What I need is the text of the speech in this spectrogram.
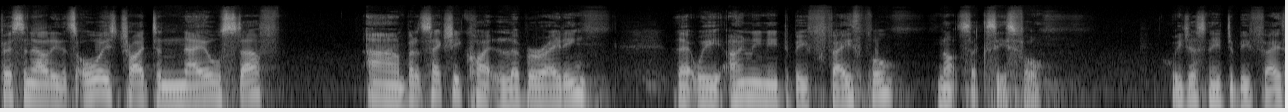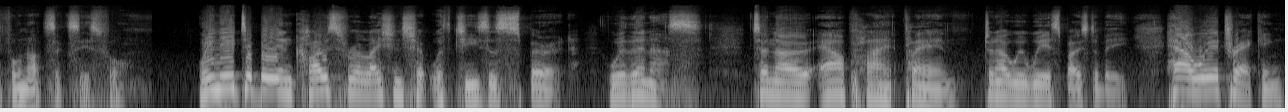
personality that's always tried to nail stuff, um, but it's actually quite liberating that we only need to be faithful, not successful. We just need to be faithful, not successful. We need to be in close relationship with Jesus' Spirit within us to know our plan, to know where we're supposed to be, how we're tracking,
